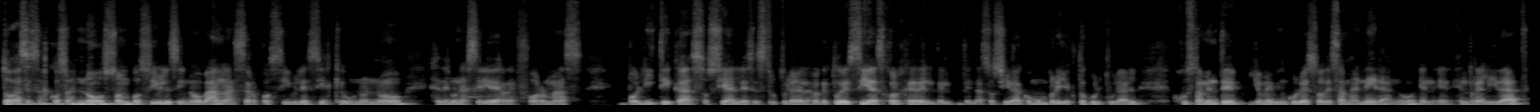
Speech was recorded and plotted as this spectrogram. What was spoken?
todas esas cosas no son posibles y no van a ser posibles si es que uno no genera una serie de reformas políticas, sociales, estructurales. Lo que tú decías, Jorge, de la sociedad como un proyecto cultural, justamente yo me vinculo eso de esa manera, ¿no? En, realidad,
